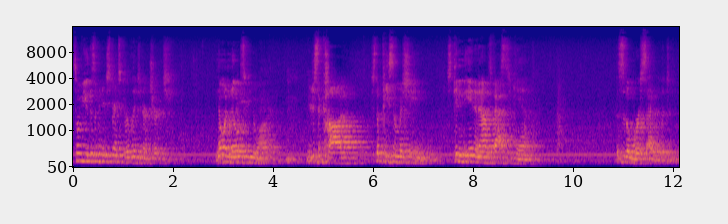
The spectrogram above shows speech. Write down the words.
Some of you, this has been your experience with religion or church. No one knows who you are. You're just a cog, just a piece of a machine, just getting in and out as fast as you can. This is the worst side of religion.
